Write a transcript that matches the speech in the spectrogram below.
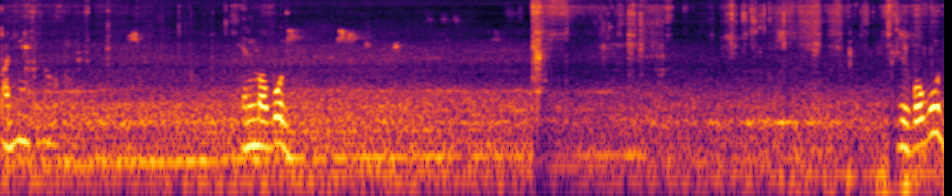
ปานนี้พี่น้องเห็นบ่บุญคือบ่บุญ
